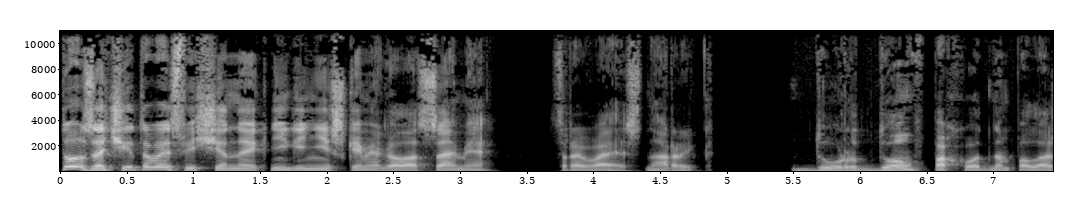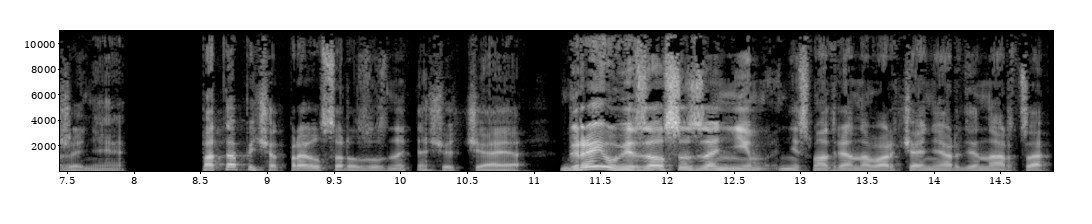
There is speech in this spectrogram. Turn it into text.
то зачитывая священные книги низкими голосами, срываясь на рык. Дурдом в походном положении. Потапыч отправился разузнать насчет чая. Грей увязался за ним, несмотря на ворчание ординарца,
